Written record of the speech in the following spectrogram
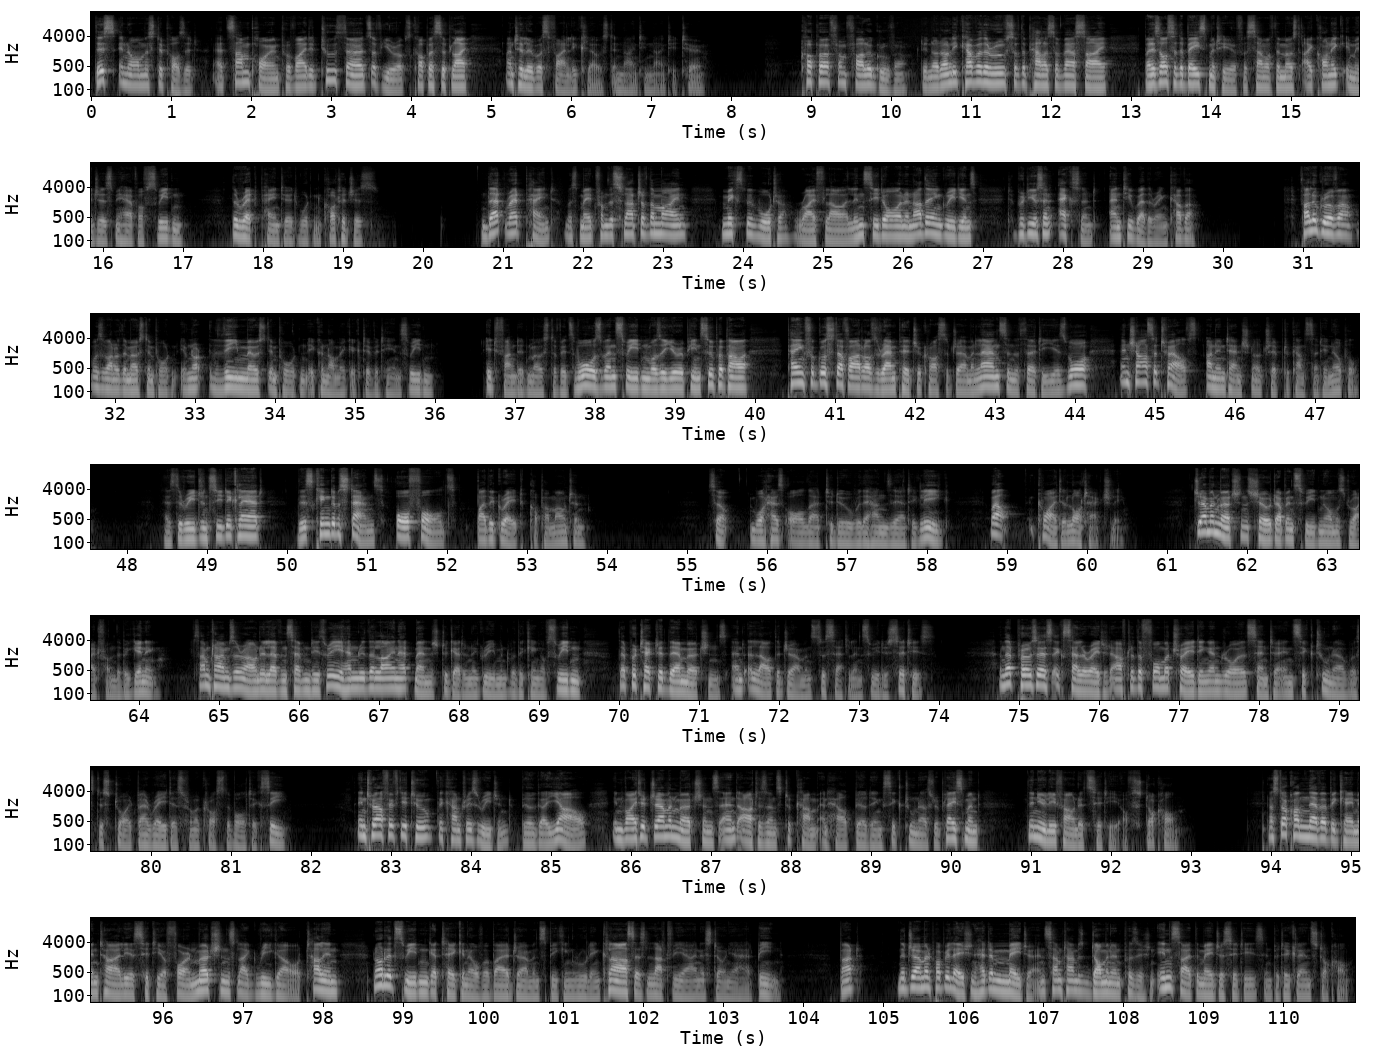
This enormous deposit at some point provided two thirds of Europe's copper supply until it was finally closed in 1992. Copper from Falugruva did not only cover the roofs of the Palace of Versailles, but is also the base material for some of the most iconic images we have of Sweden the red painted wooden cottages. That red paint was made from the sludge of the mine mixed with water, rye flour, linseed oil, and other ingredients to produce an excellent anti weathering cover. Falugruva was one of the most important, if not the most important, economic activity in Sweden. It funded most of its wars when Sweden was a European superpower, paying for Gustav Adolf's rampage across the German lands in the Thirty Years' War and Charles XII's unintentional trip to Constantinople. As the Regency declared, this kingdom stands or falls by the great Copper Mountain. So, what has all that to do with the Hanseatic League? Well, quite a lot actually. German merchants showed up in Sweden almost right from the beginning. Sometimes around 1173, Henry the Lion had managed to get an agreement with the King of Sweden that protected their merchants and allowed the Germans to settle in Swedish cities. And that process accelerated after the former trading and royal centre in Sigtuna was destroyed by raiders from across the Baltic Sea. In 1252, the country's regent, Birger Jarl, invited German merchants and artisans to come and help building Sigtuna's replacement, the newly founded city of Stockholm. Now, Stockholm never became entirely a city of foreign merchants like Riga or Tallinn, nor did Sweden get taken over by a German speaking ruling class as Latvia and Estonia had been. But the German population had a major and sometimes dominant position inside the major cities, in particular in Stockholm.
